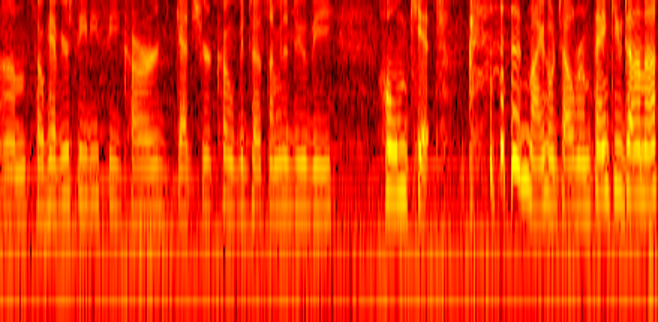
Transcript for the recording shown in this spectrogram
Um, so have your CDC card, get your COVID test. I'm gonna do the home kit in my hotel room. Thank you, Donna.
